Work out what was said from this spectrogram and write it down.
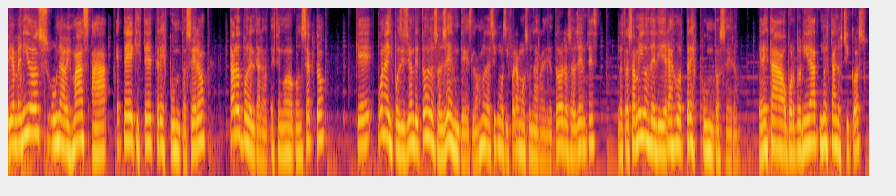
Bienvenidos una vez más a TXT 3.0, Tarot por el Tarot, este nuevo concepto que pone a disposición de todos los oyentes, lo vamos a decir como si fuéramos una radio, todos los oyentes, nuestros amigos de Liderazgo 3.0. En esta oportunidad no están los chicos,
